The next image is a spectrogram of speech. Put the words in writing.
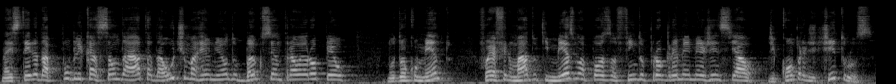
na esteira da publicação da ata da última reunião do Banco Central Europeu. No documento, foi afirmado que, mesmo após o fim do programa emergencial de compra de títulos,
